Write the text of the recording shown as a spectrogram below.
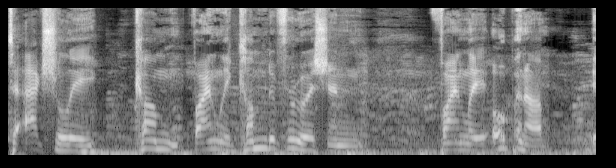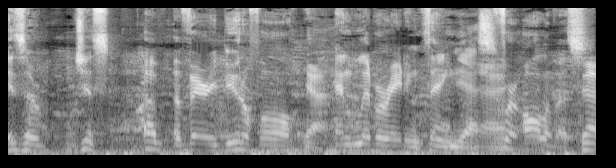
to actually come, finally come to fruition, finally open up, is a just a, a very beautiful Yeah. and liberating thing Yes. for all of us. Yeah,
